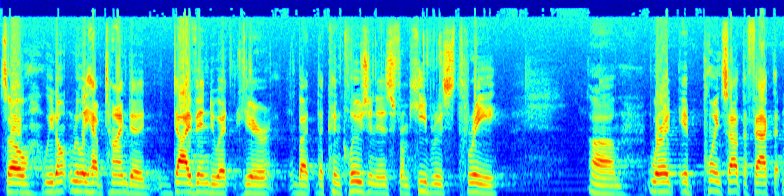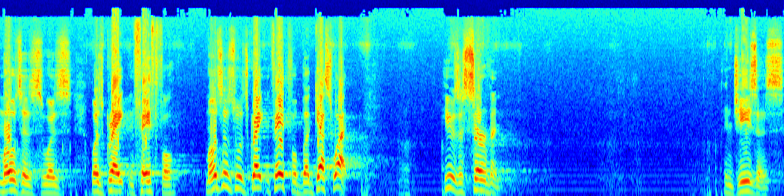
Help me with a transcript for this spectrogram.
So we don't really have time to dive into it here, but the conclusion is from Hebrews 3, um, where it, it points out the fact that Moses was, was great and faithful. Moses was great and faithful, but guess what? He was a servant. And Jesus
